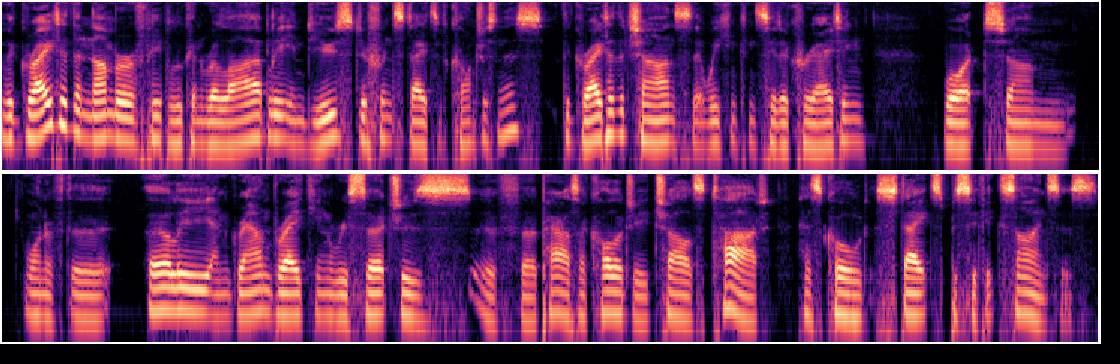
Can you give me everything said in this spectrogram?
The greater the number of people who can reliably induce different states of consciousness, the greater the chance that we can consider creating what um, one of the early and groundbreaking researchers of uh, parapsychology, Charles Tart, has called state specific sciences.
